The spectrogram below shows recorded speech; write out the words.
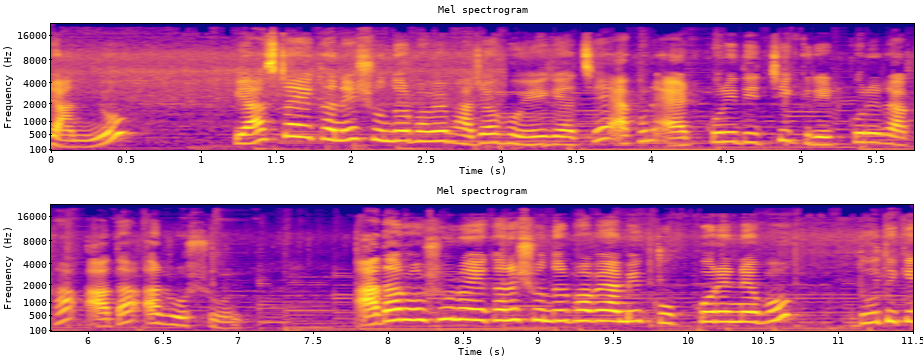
জানিও। পেঁয়াজটা এখানে সুন্দরভাবে ভাজা হয়ে গেছে। এখন অ্যাড করে দিচ্ছি গ্রেট করে রাখা আদা আর রসুন। আদা রসুনও এখানে সুন্দরভাবে আমি কুক করে নেব, দু থেকে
